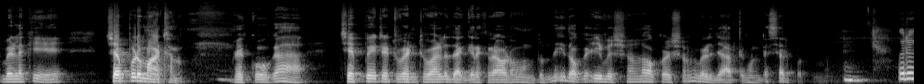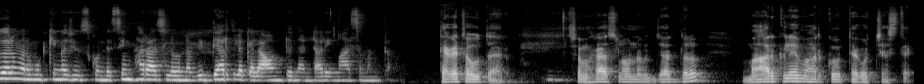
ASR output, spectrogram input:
వీళ్ళకి చెప్పుడు మాటలు ఎక్కువగా చెప్పేటటువంటి వాళ్ళు దగ్గరికి రావడం ఉంటుంది. ఇది ఒక ఈ విషయంలో ఒక విషయంలో వీళ్ళు జాగ్రత్తగా ఉంటే సరిపోతుంది. గురుగారు మనం ముఖ్యంగా చూసుకుంటే సింహరాశిలో ఉన్న విద్యార్థులకు ఎలా ఉంటుందంటారు ఈ మాసం అంతా? తెగ చదువుతారు. సింహరాశిలో ఉన్న విద్యార్థులు మార్కులే మార్కులు తెగ వచ్చేస్తాయి.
